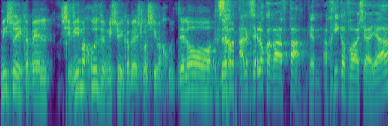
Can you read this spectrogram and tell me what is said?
מישהו יקבל 70 אחוז ומישהו יקבל 30 אחוז. זה לא... זה לא... א', זה לא קרה אף פעם, כן? הכי גבוה שהיה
